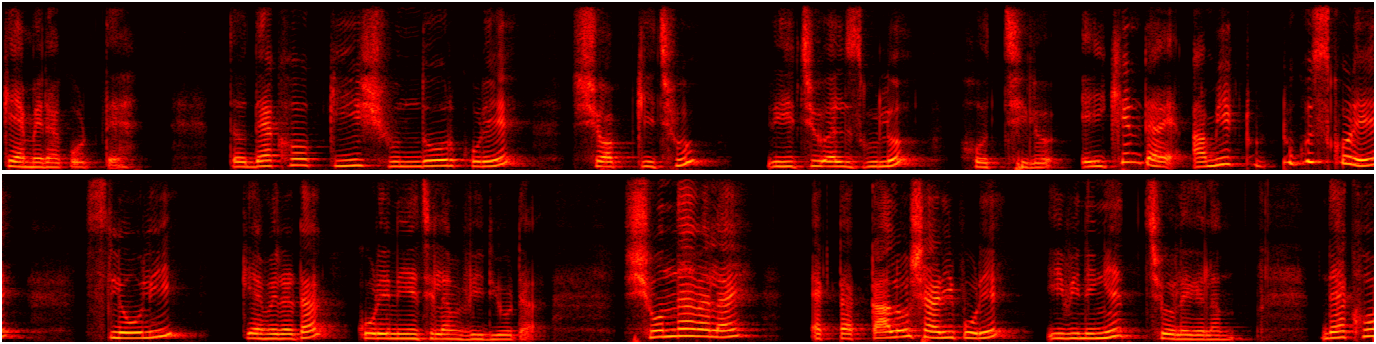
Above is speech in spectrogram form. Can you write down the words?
ক্যামেরা করতে। তো দেখো কি সুন্দর করে সব কিছু রিচুয়ালসগুলো হচ্ছিল। এইখানটায় আমি একটু টুকুস করে স্লোলি ক্যামেরাটা করে নিয়েছিলাম ভিডিওটা। সন্ধ্যাবেলায় একটা কালো শাড়ি পরে ইভিনিংয়ে চলে গেলাম। দেখো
